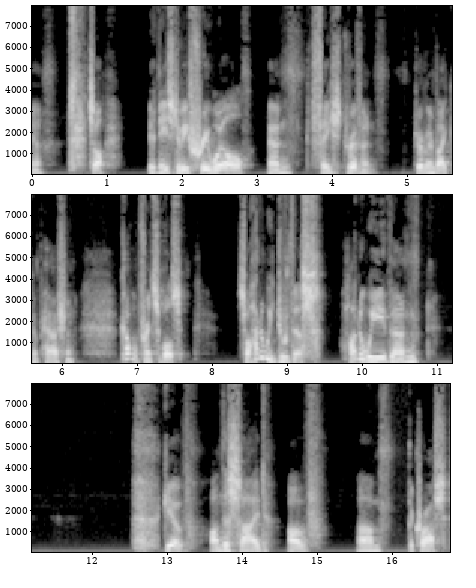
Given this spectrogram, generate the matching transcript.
yeah. So it needs to be free will and faith driven, driven by compassion. A couple principles. So how do we do this? How do we then give on this side of um, the cross?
